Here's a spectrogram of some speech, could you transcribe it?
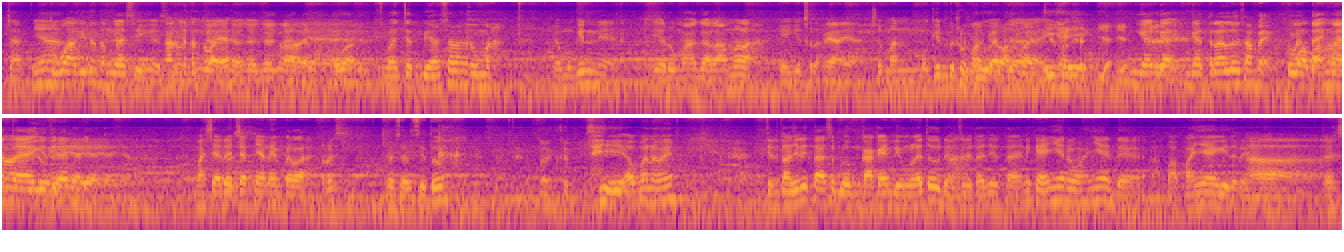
catnya tua gitu atau enggak enggak? sih, enggak, kelihatan tua ya? Enggak, enggak, enggak kelihatan Oh, iya, iya, tua. iya. Cuma cat biasa lah rumah. Ya mungkin ya, ya rumah agak lama lah kayak gitu lah. ya ya. Cuman mungkin Rumah berdua agak aja. lama, iya, iya. Iya, iya. Enggak, enggak, enggak terlalu sampai Tua kementek banget gitu, gitu ya, kan. ya, enggak. ya, ya, ya. Masih ada catnya nempel lah. Terus Terus habis itu Bangsat. si apa namanya cerita-cerita sebelum KKN dimulai tuh udah Ah. cerita-cerita ini kayaknya rumahnya ada apa-apanya gitu deh Ah. terus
